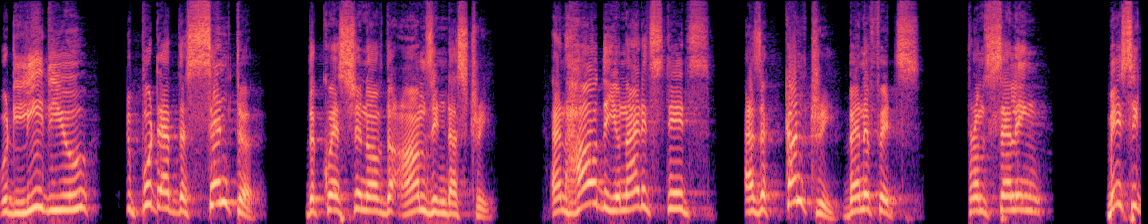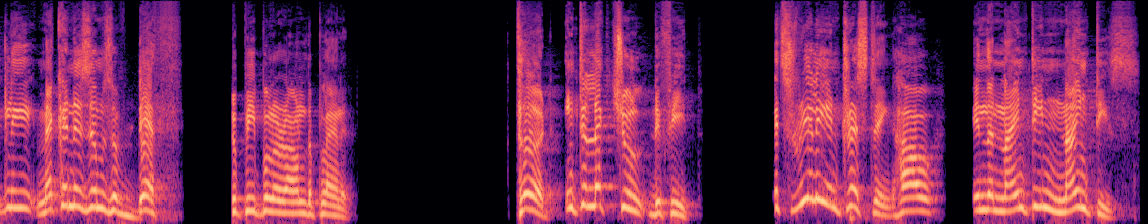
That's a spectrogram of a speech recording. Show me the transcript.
would lead you to put at the center the question of the arms industry and how the United States as a country benefits from selling basically mechanisms of death to people around the planet. Third, intellectual defeat. It's really interesting how in the 1990s,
